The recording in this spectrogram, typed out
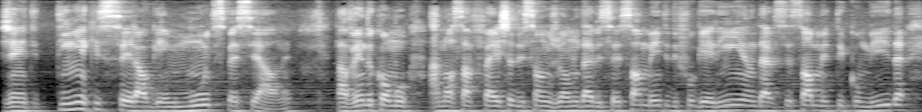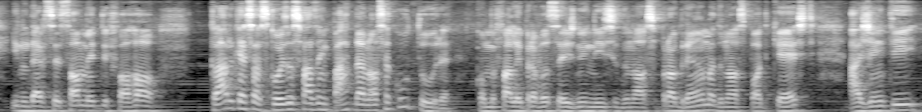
Gente, tinha que ser alguém muito especial, né? Tá vendo como a nossa festa de São João não deve ser somente de fogueirinha, não deve ser somente de comida e não deve ser somente de forró? Claro que essas coisas fazem parte da nossa cultura. Como eu falei para vocês no início do nosso programa, do nosso podcast, a gente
